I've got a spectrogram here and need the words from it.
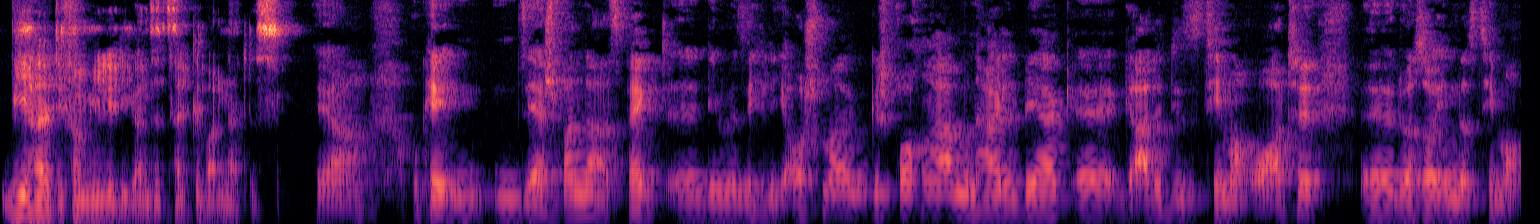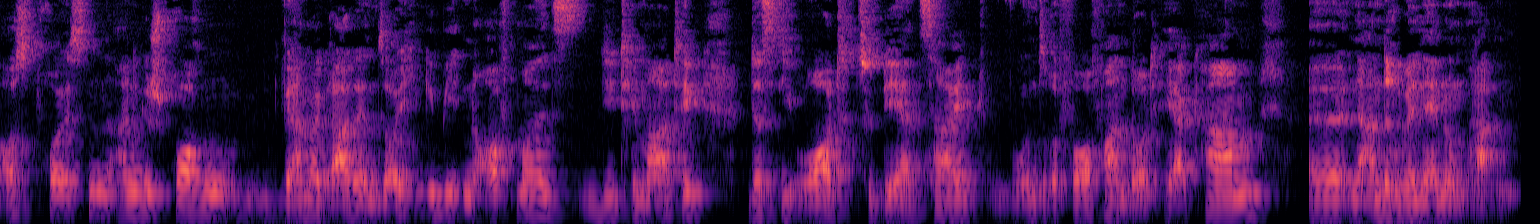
wie halt die Familie die ganze Zeit gewandert ist. Ja, okay, ein sehr spannender Aspekt, äh, den wir sicherlich auch schon mal gesprochen haben in Heidelberg, äh, gerade dieses Thema Orte. Äh, du hast auch eben das Thema Ostpreußen angesprochen. Wir haben ja gerade in solchen Gebieten oftmals die Thematik, dass die Orte zu der Zeit, wo unsere Vorfahren dort herkamen, äh, eine andere Benennung hatten.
